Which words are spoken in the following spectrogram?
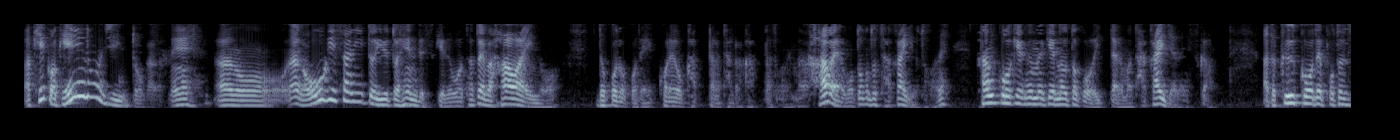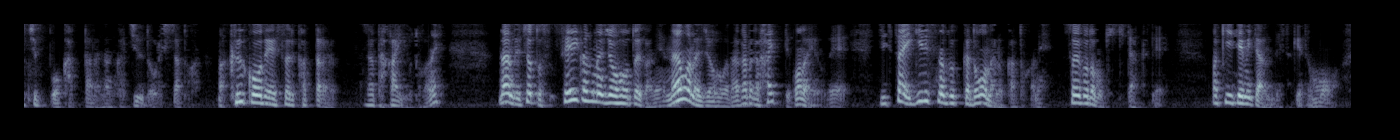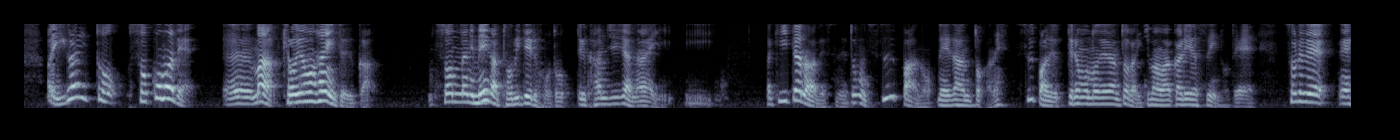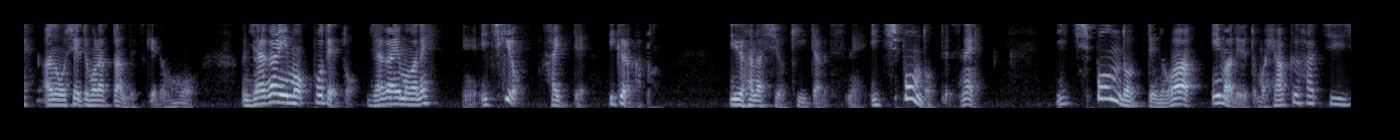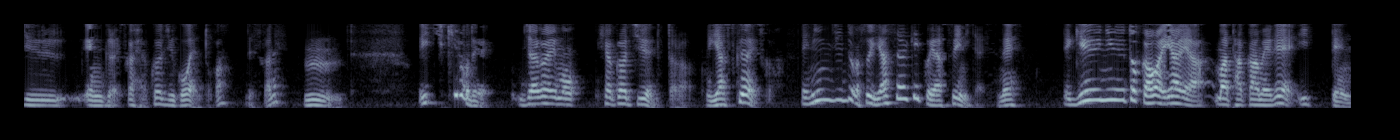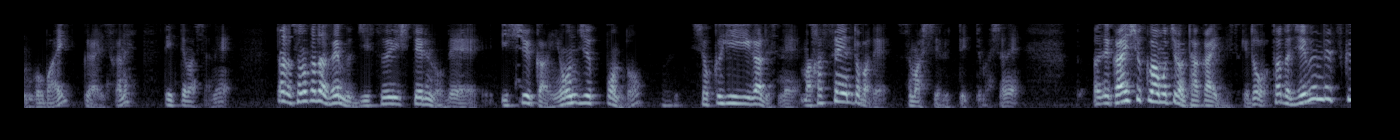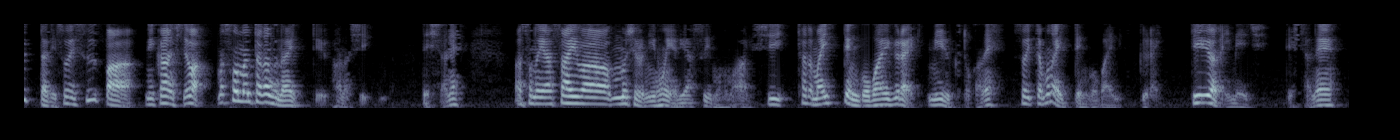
あ結構芸能人とかがね、あの、なんか大げさにと言うと変ですけども、例えばハワイのどこどこでこれを買ったら高かったとか、まあ、ハワイはもともと高いよとかね、観光客向けのとこ行ったらまあ高いじゃないですか。あと空港でポテトチップを買ったらなんか10ドルしたとか、まあ、空港でそれ買ったら高いよとかね。なんでちょっと正確な情報というかね、生な情報がなかなか入ってこないので、実際イギリスの物価どうなのかとかね、そういうことも聞きたくて、まあ、聞いてみたんですけども、まあ、意外とそこまで、えー、まあ許容範囲というか、そんなに目が飛び出るほどっていう感じじゃない。聞いたのはですね、特にスーパーの値段とかね、スーパーで売ってるものの値段とか一番わかりやすいので、それでね、あの教えてもらったんですけども、じゃがいも、ポテト、じゃがいもがね、1キロ入っていくらかと。いう話を聞いたらですね、1ポンドってですね、1ポンドっていうのは、今で言うと、ま180円ぐらいですか ?185 円とかですかね？うん。1キロでじゃがいも180円だったら安くないですか？で、人参とかそういう野菜は結構安いみたいですね。で、牛乳とかはやや、まあ高めで1.5倍ぐらいですかね。って言ってましたね。ただその方は全部自炊してるので、1週間40ポンド食費がですね、まあ8000円とかで済ましてるって言ってましたね。で、外食はもちろん高いんですけど、ただ自分で作ったり、そういうスーパーに関しては、まあ、そんなに高くないっていう話でしたね。その野菜はむしろ日本より安いものもあるし、ただまあ1.5倍ぐらい、ミルクとかね、そういったものは1.5倍ぐらいっていうようなイメージでしたね。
